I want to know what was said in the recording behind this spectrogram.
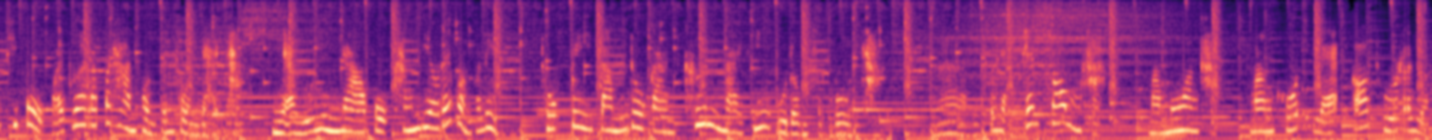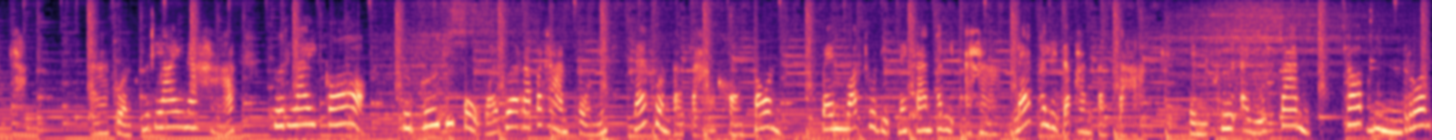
ชที่ปลูกไว้เพื่อรับประทานผลเป็นส่วนใหญ่ค่ะ มีอายุยืนยาวปลูกครั้งเดียวได้ผลผลิต ทุกปีตามฤดูกาลขึ้นในที่อุดมสมบูรณ์ค่ะตัวอย่างเช่นส้มค่ะมะม่วงค่ะ มังคุดและก็ทุเรียนค่ะส่วนพืชไร่นะคะ พืชไร่ก็คือพืชที่ปลูกไว้เพื่อรับประทานผลและส่วนต่างๆของต้น เป็นวัตถุดิบในการผลิตอาหาร และผลิตภัณฑ์ต่างๆ เป็นพืชอายุสั้น ชอบดินร่วน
